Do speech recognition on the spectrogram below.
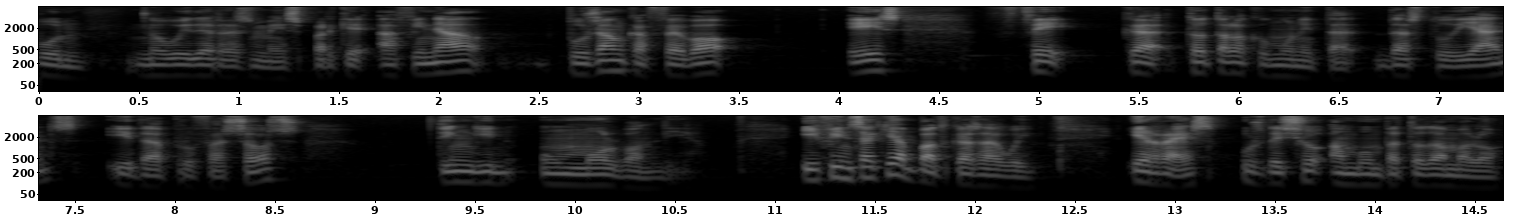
Punt. No vull dir res més, perquè al final posar un cafè bo és fer que tota la comunitat d'estudiants i de professors tinguin un molt bon dia. I fins aquí el podcast d'avui. I res, us deixo amb un petó de meló.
